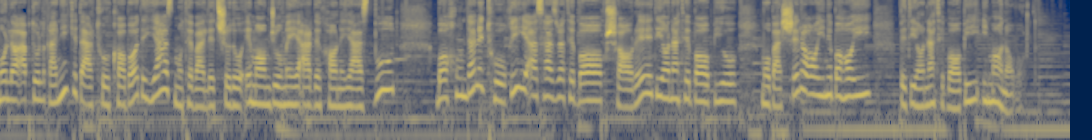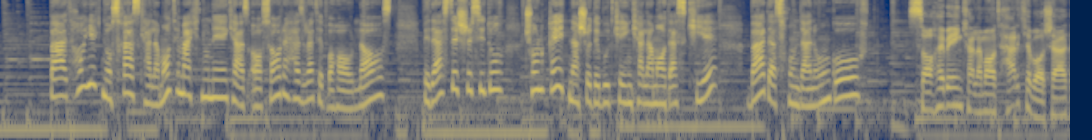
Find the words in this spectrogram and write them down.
ملا عبدالغنی که در ترکاباد یزد متولد شد و امام جمعه اردکان یزد بود با خوندن توقیعی از حضرت باب شارع دیانت بابی و مبشر آین بهایی به دیانت بابی ایمان آورد. بعدها یک نسخه از کلمات مکنونه که از آثار حضرت بهاءالله است به دستش رسید و چون قید نشده بود که این کلمات از کیه بعد از خوندن اون گفت صاحب این کلمات هر که باشد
